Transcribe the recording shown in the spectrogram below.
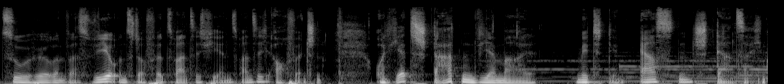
zuhören, was wir uns doch für 2024 auch wünschen. Und jetzt starten wir mal mit dem ersten Sternzeichen.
